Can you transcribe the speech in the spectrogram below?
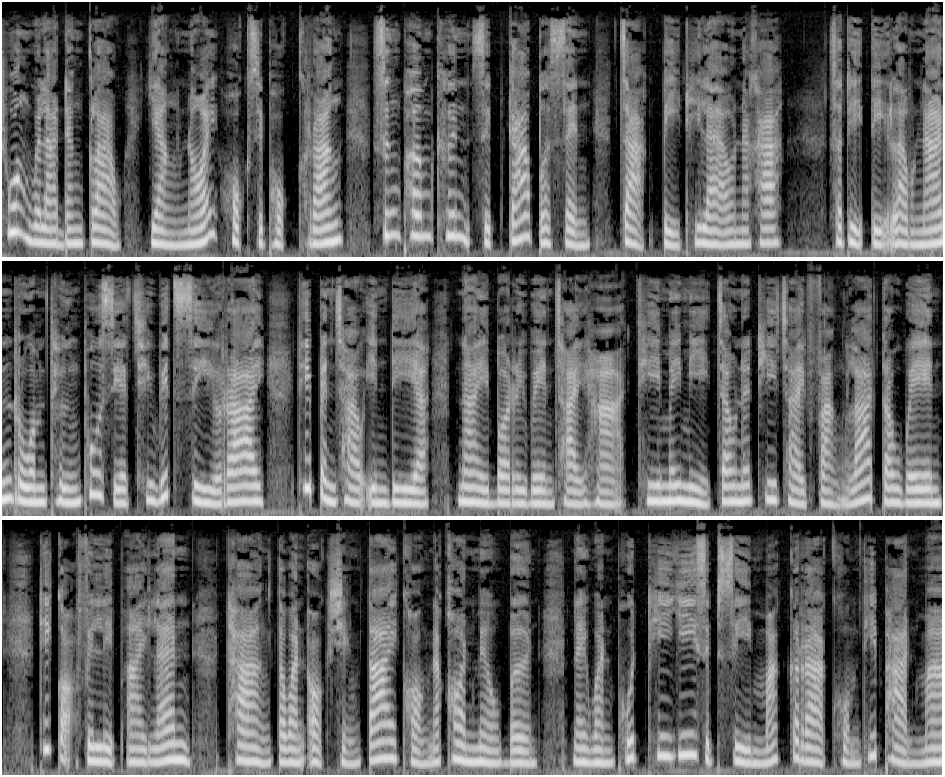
ช่วงเวลาดังกล่าวอย่างน้อย 66 ครั้ง ซึ่งเพิ่มขึ้น 19%จากปีที่แล้วนะคะ สถิติเหล่านั้นรวมถึงผู้เสียชีวิต 4 ราย ที่เป็นชาวอินเดียในบริเวณชายหาดที่ไม่มีเจ้าหน้าที่ชายฝั่งลาดตระเวน ที่เกาะฟิลิปไอแลนด์ ทางตะวันออกเฉียงใต้ของนครเมลเบิร์น ในวันพุธที่ 24 มกราคมที่ผ่านมา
